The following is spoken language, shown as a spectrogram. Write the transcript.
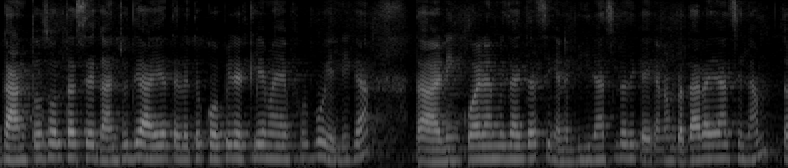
গান তো চলতেছে, গান যদি আয়ে তাহলে তো কপিরাইট ক্লেম আয়া পড়ব এই লিগা। তা রিঙ্কু আর আমি যাইতেছি, এখানে ভিড় আসলো দেখে এখানে আমরা দাঁড়াই আছিলাম। তো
